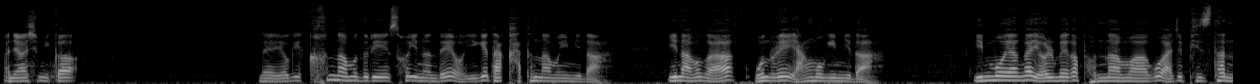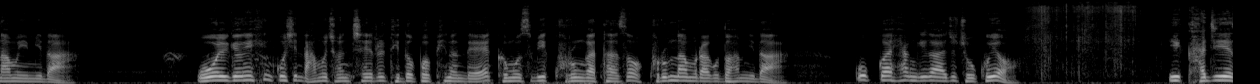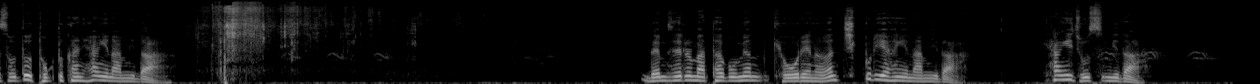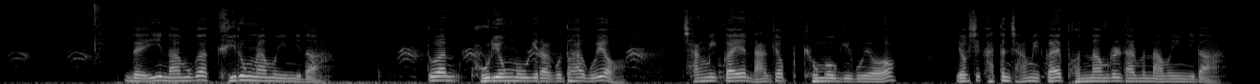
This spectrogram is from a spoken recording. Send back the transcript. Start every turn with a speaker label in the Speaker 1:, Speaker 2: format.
Speaker 1: 안녕하십니까. 네, 여기 큰 나무들이 서 있는데요. 이게 다 같은 나무입니다. 이 나무가 오늘의 양목입니다. 잎 모양과 열매가 벚나무하고 아주 비슷한 나무입니다. 5월경에 흰 꽃이 나무 전체를 뒤덮어 피는데 그 모습이 구름 같아서 구름나무라고도 합니다. 꽃과 향기가 아주 좋고요. 이 가지에서도 독특한 향이 납니다. 냄새를 맡아보면 겨울에는 칡뿌리 향이 납니다. 향이 좋습니다. 네, 이 나무가 귀록나무입니다. 또한 구룡목이라고도 하고요. 장미과의 낙엽 교목이고요. 역시 같은 장미과의 벚나무를 닮은 나무입니다.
